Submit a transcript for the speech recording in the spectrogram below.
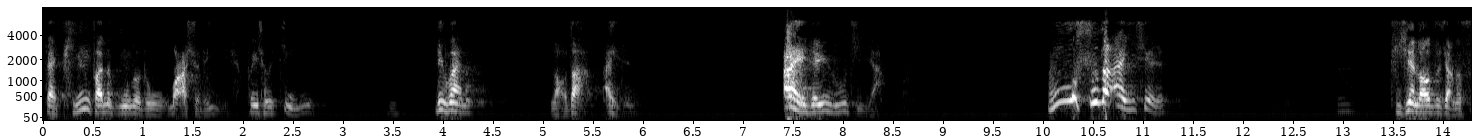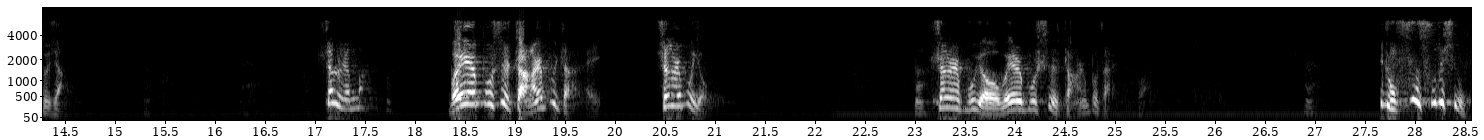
在平凡的工作中挖掘的意义，非常敬业。另外呢，老大爱人，爱人如己呀，无私的爱一切人，体现老子讲的思想。圣人嘛，为而不恃，长而不宰，生而不有。啊，生而不有，为而不恃，长而不宰，是吧？一种付出的幸福。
